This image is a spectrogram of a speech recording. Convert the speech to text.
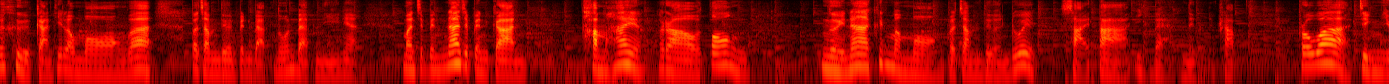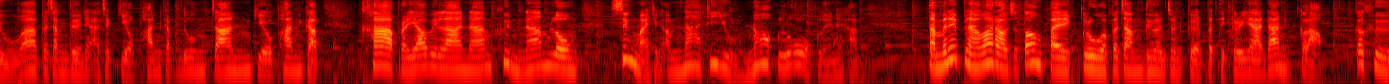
ก็คือการที่เรามองว่าประจำเดือนเป็นแบบโน้นแบบนี้เนี่ยมันจะเป็นน่าจะเป็นการทำให้เราต้องเงยหน้าขึ้นมามองประจำเดือนด้วยสายตาอีกแบบหนึ่งนะครับเพราะว่าจริงอยู่ว่าประจำเดือนเนี่ยอาจจะเกี่ยวพันกับดวงจันทร์ เกี่ยวพันกับค่าระยะเวลาน้ำขึ้นน้ำลง ซึ่งหมายถึงอำนาจที่อยู่นอกโลกเลยนะครับ แต่ไม่ได้แปลว่าเราจะต้องไปกลัวประจำเดือนจนเกิดปฏิกิริยาด้านกลับ ก็คือ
